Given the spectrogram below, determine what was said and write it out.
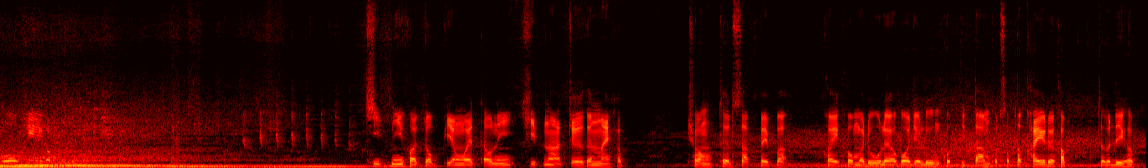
โอเคครับ คลิปนี้ขอจบเพียงไว้เท่านี้ คลิปหน้าเจอกันใหม่ครับ ช่องเทิดศักดิ์ไปปะ ใครเข้ามาดูแล้วก็อย่าลืมกดติดตามกดซับสไครต์ด้วยครับ สวัสดีครับ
